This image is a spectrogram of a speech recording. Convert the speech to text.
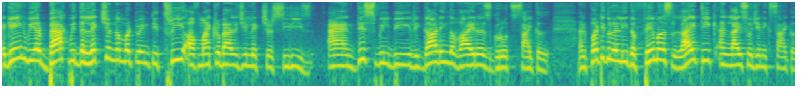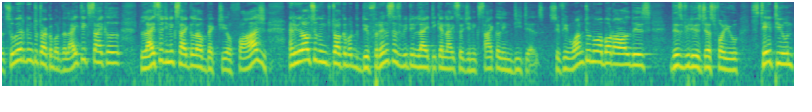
Again, we are back with the lecture number 23 of microbiology lecture series and this will be regarding the virus growth cycle and particularly the famous lytic and lysogenic cycle. So we are going to talk about the lytic cycle, the lysogenic cycle of bacteriophage and we are also going to talk about the differences between lytic and lysogenic cycle in details. So if you want to know about all this, this video is just for you. Stay tuned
